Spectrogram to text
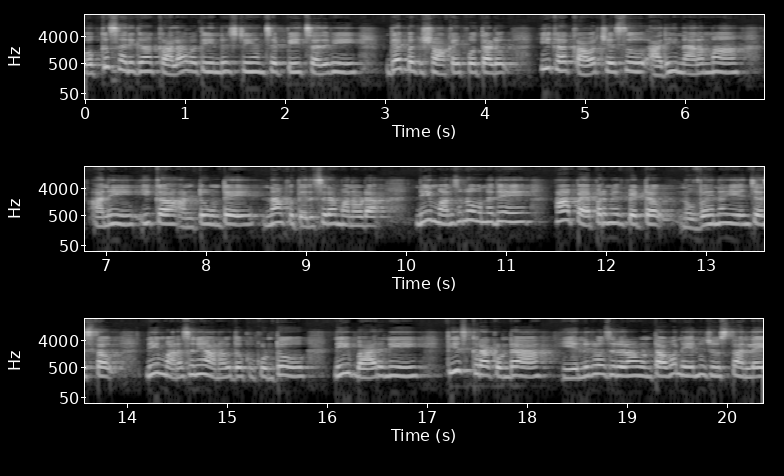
ఒక్కసారిగా కళావతి ఇండస్ట్రీ అని చెప్పి చదివి దెబ్బకి షాక్ అయిపోతాడు. ఇక కవర్ చేస్తూ అది నానమ్మ అని ఇక అంటూ ఉంటే నాకు తెలుసురా మనవడా నీ మనసులో ఉన్నదే ఆ పేపర్ మీద పెట్టావు. నువ్వైనా ఏం చేస్తావు? నీ మనసుని అనగదొక్కుంటూ నీ భార్యని తీసుకురాకుండా ఎన్ని రోజులు ఉంటావో నేను చూస్తానులే.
